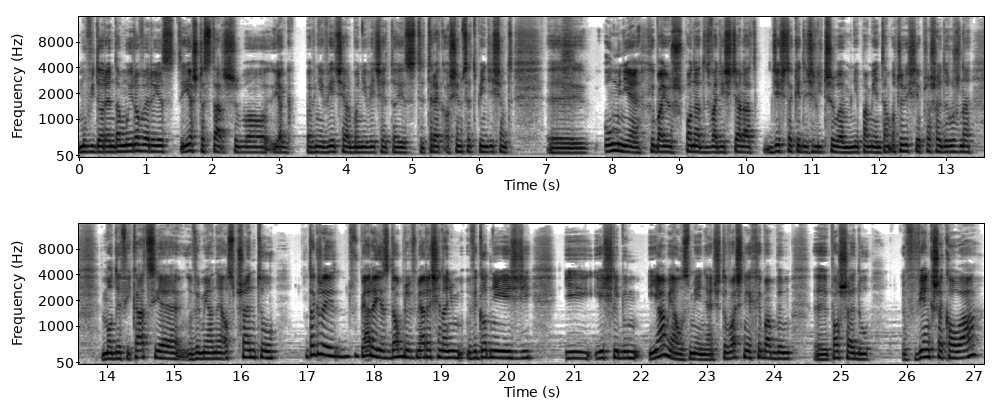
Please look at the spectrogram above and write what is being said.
mówi Dorenda. Mój rower jest jeszcze starszy, bo jak pewnie wiecie albo nie wiecie, to jest Trek 850 y, u mnie chyba już ponad 20 lat, gdzieś to kiedyś liczyłem, nie pamiętam. Oczywiście przeszedł różne modyfikacje, wymianę osprzętu, także w miarę jest dobry, w miarę się na nim wygodnie jeździ i jeśli bym ja miał zmieniać, to właśnie chyba bym y, poszedł w większe koła.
